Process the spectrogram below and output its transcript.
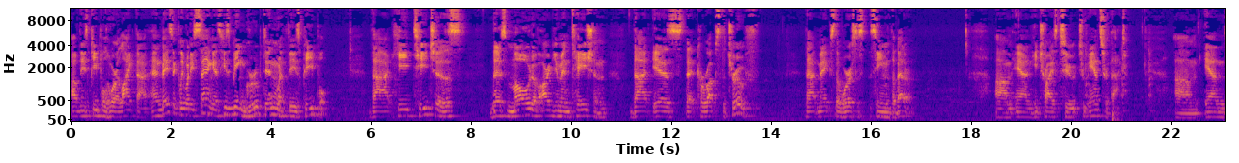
of these people who are like that. And basically, what he's saying is he's being grouped in with these people, that he teaches this mode of argumentation that is that corrupts the truth that makes the worse seem the better um, and he tries to to answer that um, and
